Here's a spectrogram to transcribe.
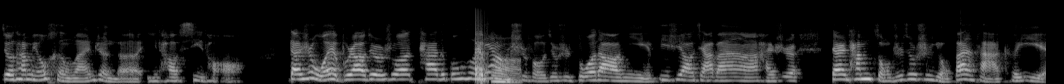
就他们有很完整的一套系统。但是我也不知道，就是说他的工作量是否就是多到你必须要加班啊，还是？但是他们总之就是有办法可以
